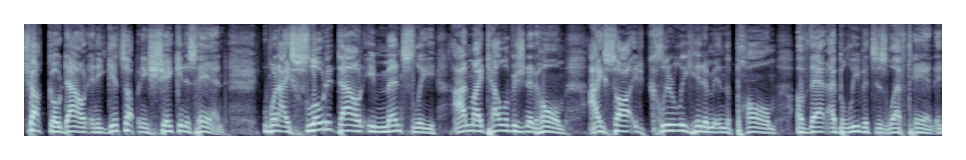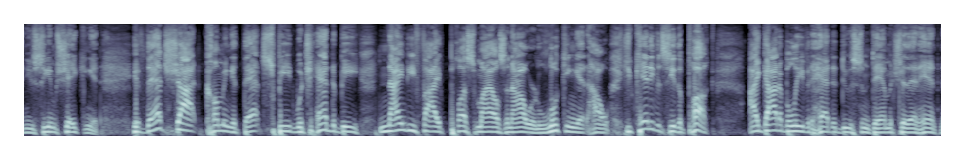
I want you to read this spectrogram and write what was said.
Chuck go down, and he gets up and he's shaking his hand. When I slowed it down immensely on my television at home, I saw it clearly hit him in the palm of that. I believe it's his left hand, and you see him shaking it. If that shot coming at that speed, which had to be 95 plus miles an hour, looking at how you can't even see the puck. I got to believe it had to do some damage to that hand,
